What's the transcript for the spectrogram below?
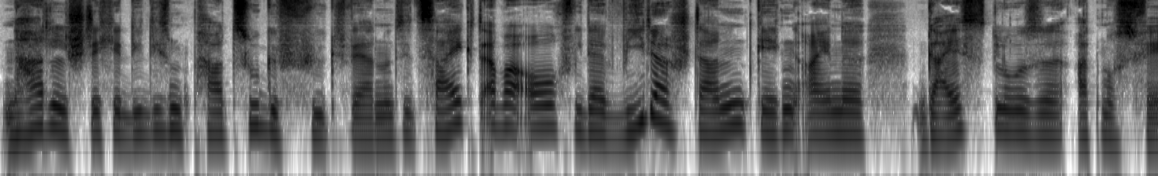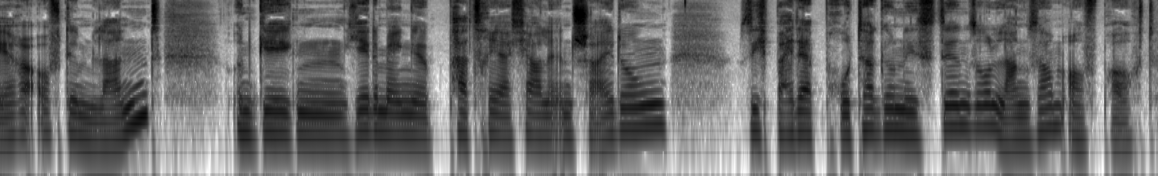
Nadelstiche, die diesem Paar zugefügt werden. Und sie zeigt aber auch, wie der Widerstand gegen eine geistlose Atmosphäre auf dem Land und gegen jede Menge patriarchale Entscheidungen sich bei der Protagonistin so langsam aufbraucht.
